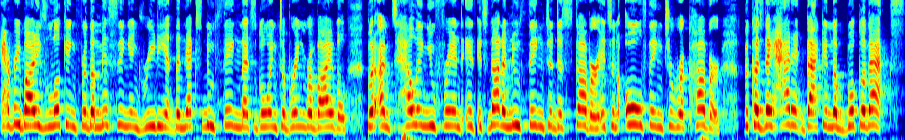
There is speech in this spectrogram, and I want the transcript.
Everybody's looking for the missing ingredient, the next new thing that's going to bring revival. But I'm telling you, friend, it, it's not a new thing to discover. It's an old thing to recover because they had it back in the book of Acts.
